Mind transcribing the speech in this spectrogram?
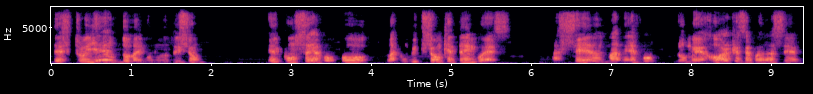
destruyendo la inmunonutrición. El consejo o la convicción que tengo es hacer el manejo lo mejor que se puede hacer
